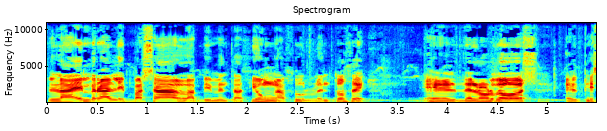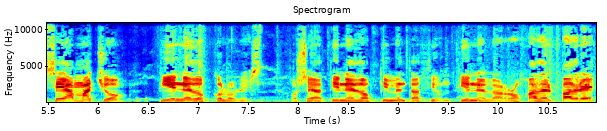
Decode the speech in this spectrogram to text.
la hembra le pasa la pigmentación azul. Entonces, El de los dos, el que sea macho, tiene dos colores. O sea, tiene dos pigmentación. Tiene la roja del padre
